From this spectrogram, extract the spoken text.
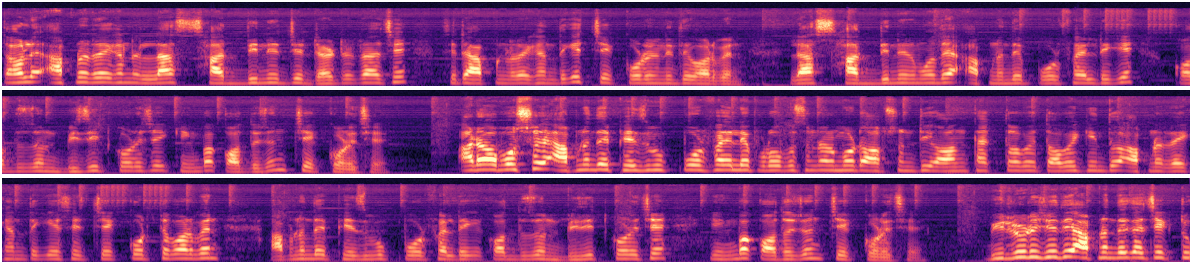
তাহলে আপনারা এখানে লাস্ট সাত দিনের যে ডাটাটা আছে, সেটা আপনারা এখান থেকে চেক করে নিতে পারবেন। লাস্ট সাত দিনের মধ্যে আপনাদের প্রোফাইলটিকে কতজন ভিজিট করেছে কিংবা কতজন চেক করেছে। আর অবশ্যই আপনাদের ফেসবুক প্রোফাইলে প্রফেশনাল মোড অপশনটি অন থাকতে হবে, তবে কিন্তু আপনারা এখান থেকে এসে চেক করতে পারবেন আপনাদের ফেসবুক প্রোফাইলটিকে কতজন ভিজিট করেছে কিংবা কতজন চেক করেছে। ভিডিওটি যদি আপনাদের কাছে একটু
